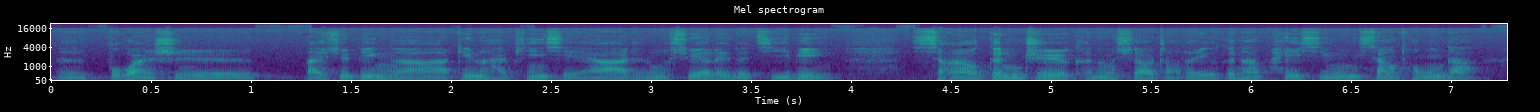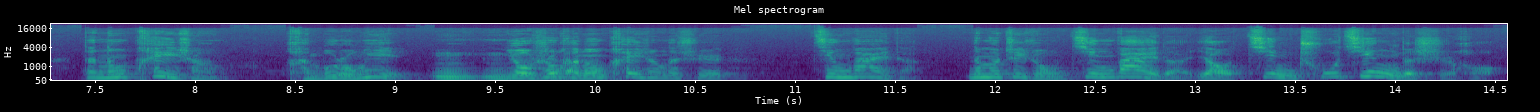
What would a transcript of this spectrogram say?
呃，不管是白血病啊、地中海贫血啊这种血液类的疾病，想要根治，可能需要找到一个跟它配型相同的，但能配上很不容易。嗯嗯。有时候可能配上的是境外的，那么这种境外的要进出境的时候，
